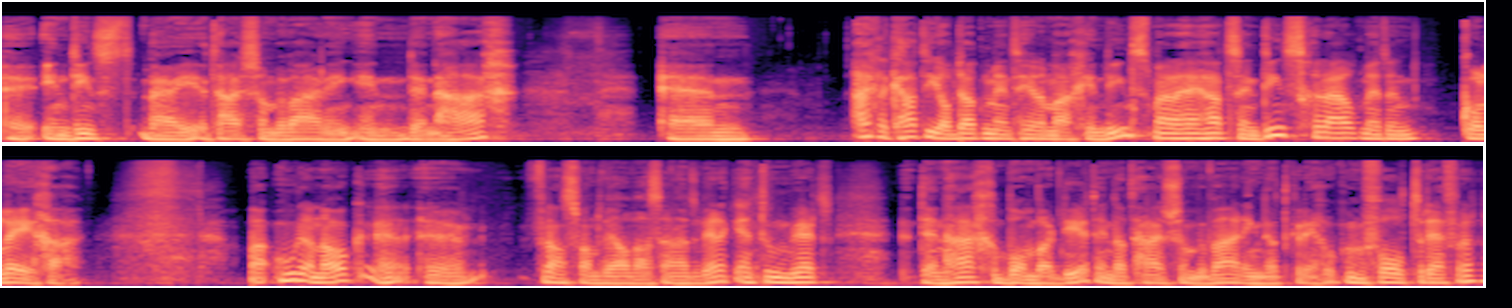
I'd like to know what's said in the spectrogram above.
uh, in dienst bij het Huis van Bewaring in Den Haag. En eigenlijk had hij op dat moment helemaal geen dienst, maar hij had zijn dienst geruild met een collega. Maar hoe dan ook, uh, Frans van Wel was aan het werk. En toen werd Den Haag gebombardeerd. En dat huis van bewaring dat kreeg ook een voltreffer.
